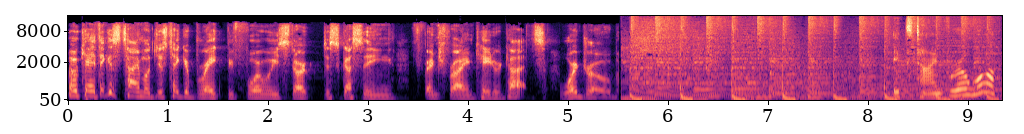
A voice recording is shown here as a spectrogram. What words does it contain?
Okay, I think it's time we'll just take a break before we start discussing French fry and tater tots wardrobe. It's time for a walk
